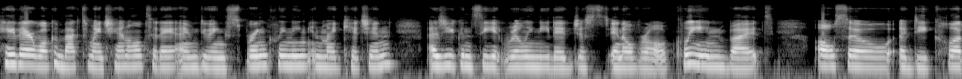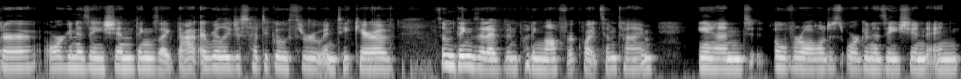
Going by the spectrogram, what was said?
Hey there, welcome back to my channel. Today I'm doing spring cleaning in my kitchen. As you can see, it really needed just an overall clean, but also a declutter, organization, things like that. I really just had to go through and take care of some things that I've been putting off for quite some time and overall just organization and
